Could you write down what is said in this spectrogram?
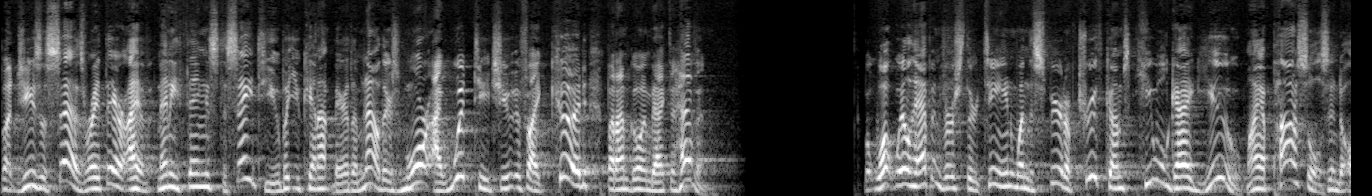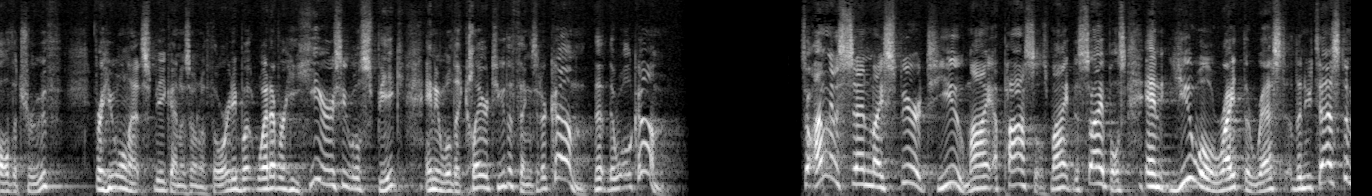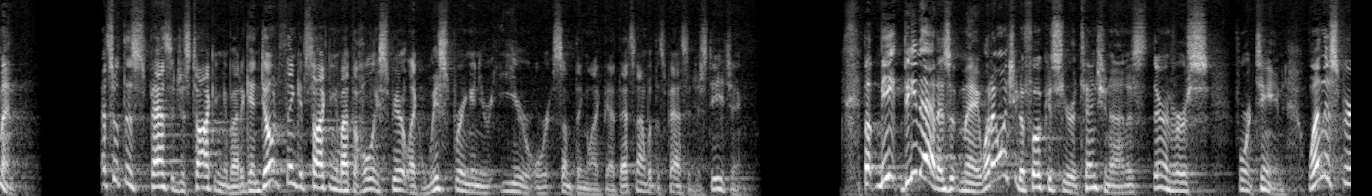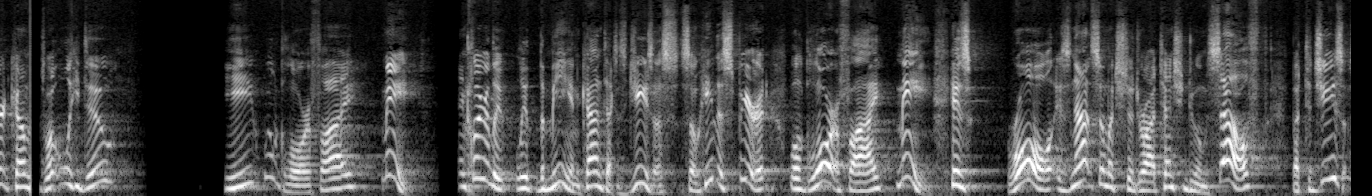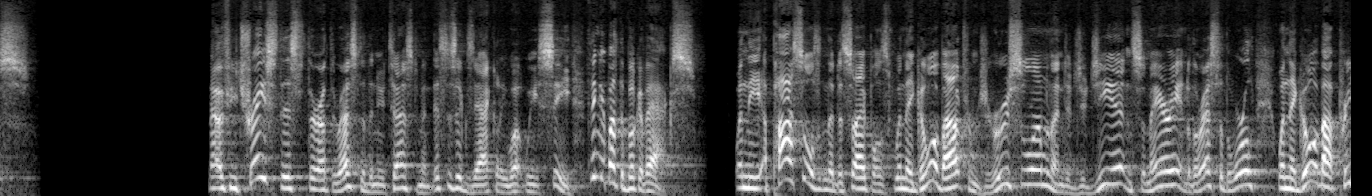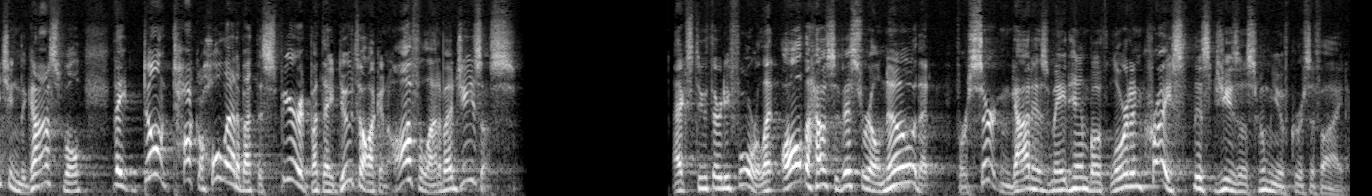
But Jesus says right there, I have many things to say to you, but you cannot bear them now. There's more I would teach you if I could, but I'm going back to heaven. But what will happen, verse 13, when the Spirit of truth comes, he will guide you, my apostles, into all the truth. For he will not speak on his own authority, but whatever he hears, he will speak, and he will declare to you the things that are come, that, that will come. So I'm going to send my Spirit to you, my apostles, my disciples, and you will write the rest of the New Testament. That's what this passage is talking about. Again, don't think it's talking about the Holy Spirit like whispering in your ear or something like that. That's not what this passage is teaching. But be, be, that as it may, what I want you to focus your attention on is there in verse 14. When the Spirit comes, what will He do? He will glorify me. And clearly, the me in context is Jesus, so He, the Spirit, will glorify me. His role is not so much to draw attention to Himself, but to Jesus. Now, if you trace this throughout the rest of the New Testament, this is exactly what we see. Think about the book of Acts. When the apostles and the disciples, when they go about from Jerusalem, and then to Judea and Samaria and to the rest of the world, when they go about preaching the gospel, they don't talk a whole lot about the Spirit, but they do talk an awful lot about Jesus. Acts 2:34 Let all the house of Israel know that for certain God has made him both Lord and Christ this Jesus whom you have crucified.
